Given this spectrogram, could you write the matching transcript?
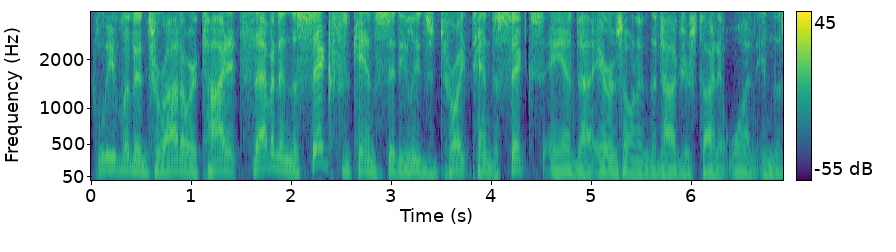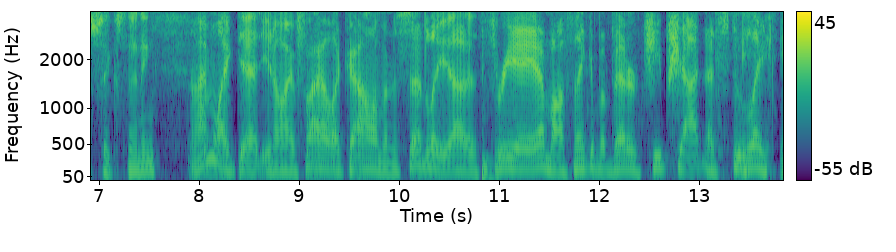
Cleveland and Toronto are tied at seven in the sixth. Kansas City leads Detroit ten to six, and uh, Arizona and the Dodgers tied at one in the sixth inning. I'm like that. You know, I file a column and suddenly out at 3 a.m. I'll think of a better cheap shot and it's too late.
